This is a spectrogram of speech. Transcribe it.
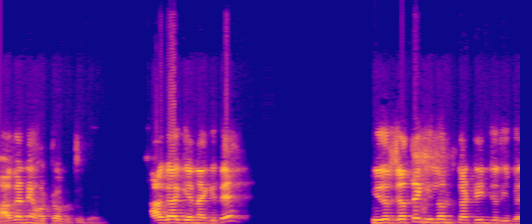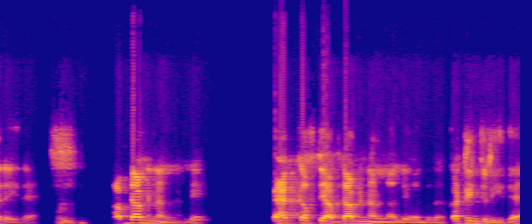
ಭಾಗನೇ ಹೊಟ್ಟೋಗ್ಬಿಟ್ಟಿದೆ ಹಾಗಾಗಿ ಏನಾಗಿದೆ? ಇದ್ರ ಜೊತೆಗೆ ಇಲ್ಲೊಂದು ಕಟ್ ಇಂಜುರಿ ಬೇರೆ ಇದೆ. ಅಬ್ಡಾಮಿನಲ್ನಲ್ಲಿ ಬ್ಯಾಕ್ ಆಫ್ ದಿ ಅಬ್ಡಾಮಿನಲ್ನಲ್ಲಿ ಒಂದು ಕಟ್ ಇಂಜುರಿ ಇದೆ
